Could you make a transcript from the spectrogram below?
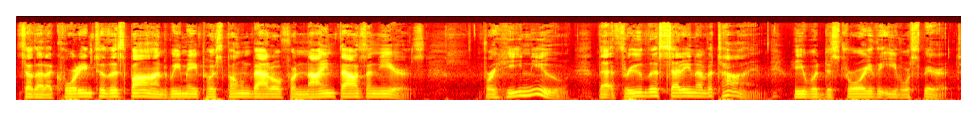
so that according to this bond we may postpone battle for 9,000 years. For he knew that through this setting of a time he would destroy the evil spirit.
